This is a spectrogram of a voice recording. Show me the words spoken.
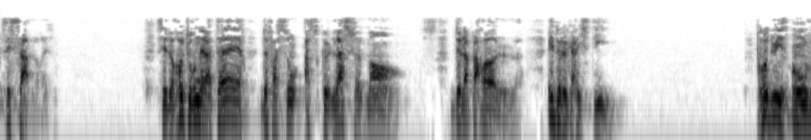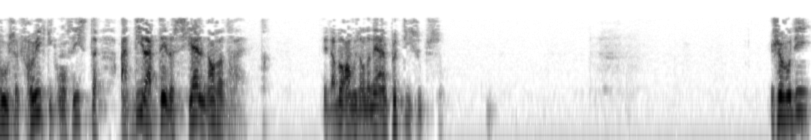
C'est ça l'oraison. C'est de retourner la terre de façon à ce que la semence de la parole et de l'Eucharistie produisent en vous ce fruit qui consiste à dilater le ciel dans votre être. Et d'abord à vous en donner un petit soupçon. Je vous dis,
